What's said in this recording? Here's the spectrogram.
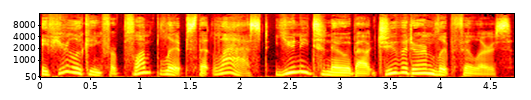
If you're looking for plump lips that last, you need to know about Juvederm lip fillers.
